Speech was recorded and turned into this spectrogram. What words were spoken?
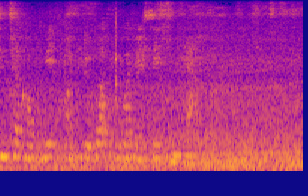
승차 거부 및 과태료가 부과될 수 있습니다.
